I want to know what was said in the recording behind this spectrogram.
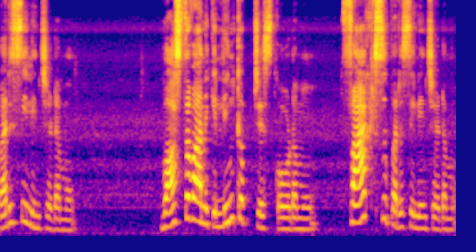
పరిశీలించడము వాస్తవానికి లింకప్ చేసుకోవడము ఫ్యాక్ట్స్ పరిశీలించడము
